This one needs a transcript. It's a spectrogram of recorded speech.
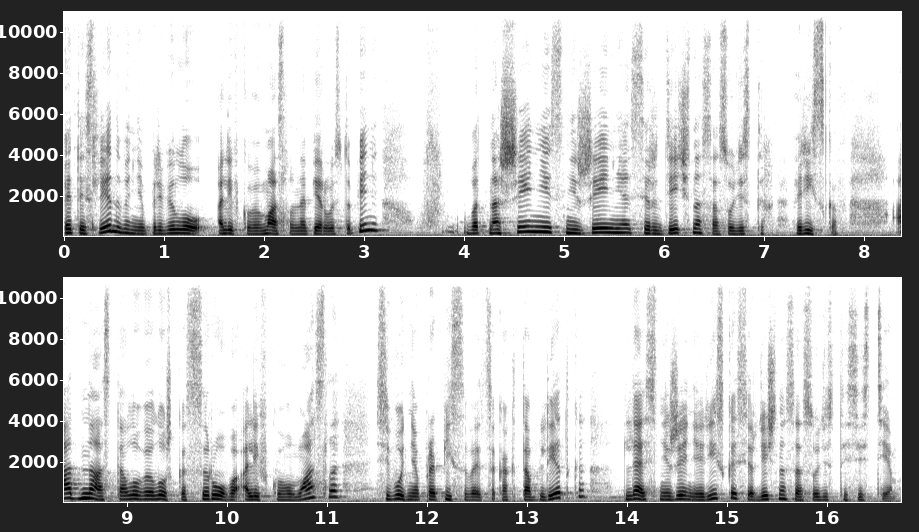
это исследование привело оливковое масло на первую ступень в отношении снижения сердечно-сосудистых рисков. Одна столовая ложка сырого оливкового масла сегодня прописывается как таблетка для снижения риска сердечно-сосудистой системы.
